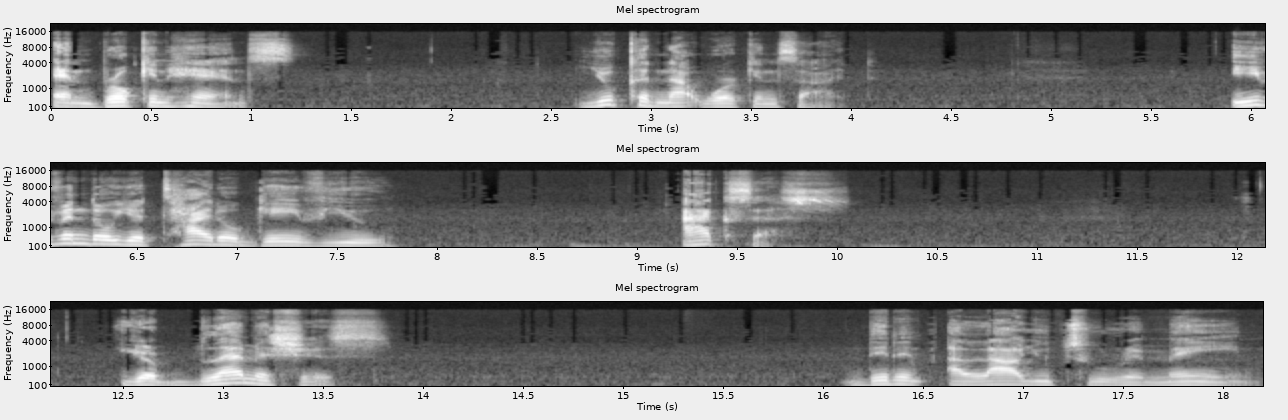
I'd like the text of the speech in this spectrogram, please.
and broken hands, you could not work inside. Even though your title gave you access, your blemishes didn't allow you to remain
